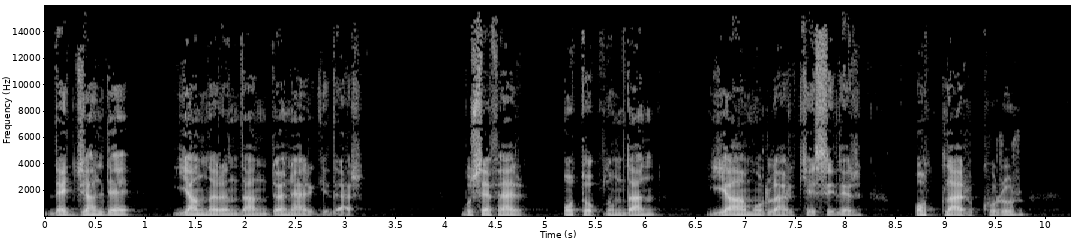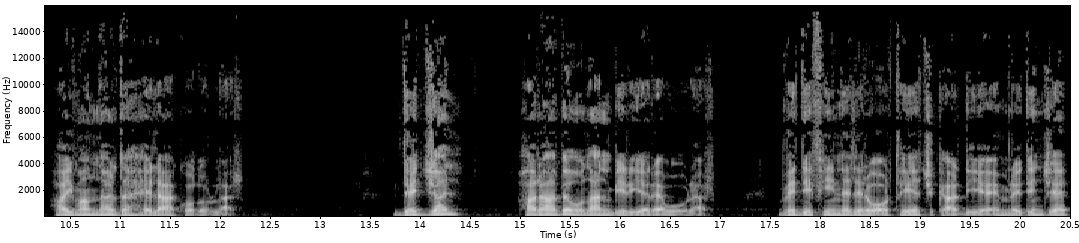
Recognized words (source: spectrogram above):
Deccal de yanlarından döner gider. Bu sefer o toplumdan yağmurlar kesilir, otlar kurur, hayvanlar da helak olurlar. Deccal harabe olan bir yere uğrar ve defineleri ortaya çıkar diye emredince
